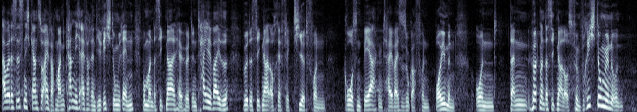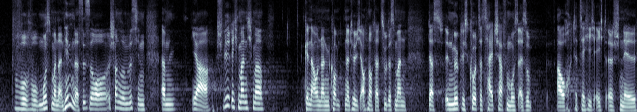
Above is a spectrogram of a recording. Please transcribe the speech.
Aber das ist nicht ganz so einfach. Man kann nicht einfach in die Richtung rennen, wo man das Signal herhört, denn teilweise wird das Signal auch reflektiert von großen Bergen, teilweise sogar von Bäumen und dann hört man das Signal aus fünf Richtungen und wo, wo, muss man dann hin? Das ist so, schon so ein bisschen ähm, ja, schwierig manchmal. Genau, und dann kommt natürlich auch noch dazu, dass man das in möglichst kurzer Zeit schaffen muss, also auch tatsächlich echt äh, schnell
